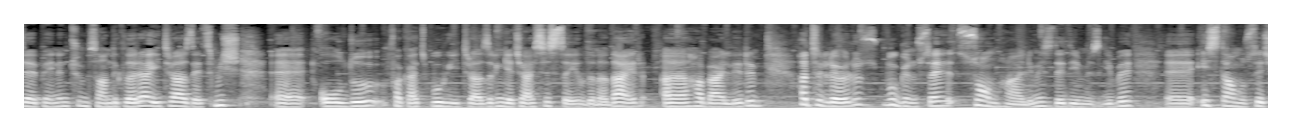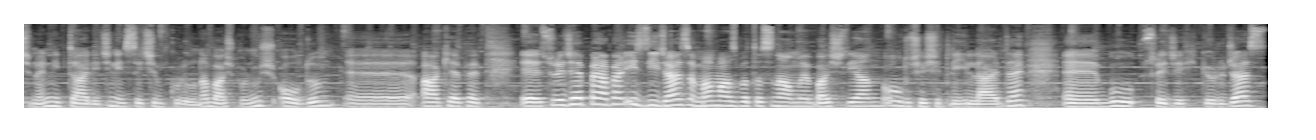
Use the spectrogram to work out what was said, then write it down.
CHP'nin tüm sandıklara itiraz etmiş e, olduğu fakat bu itirazların geçersiz sayıldığına dair e, haberleri hatırlıyoruz. Bugünse son halimiz dediğimiz gibi e, İstanbul seçimlerinin iptali için İl Seçim Kurulu'na başvurmuş görmüş olduğum e, AKP. E, süreci hep beraber izleyeceğiz ama mazbatasını almaya başlayan oldu çeşitli illerde. E, bu süreci göreceğiz.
